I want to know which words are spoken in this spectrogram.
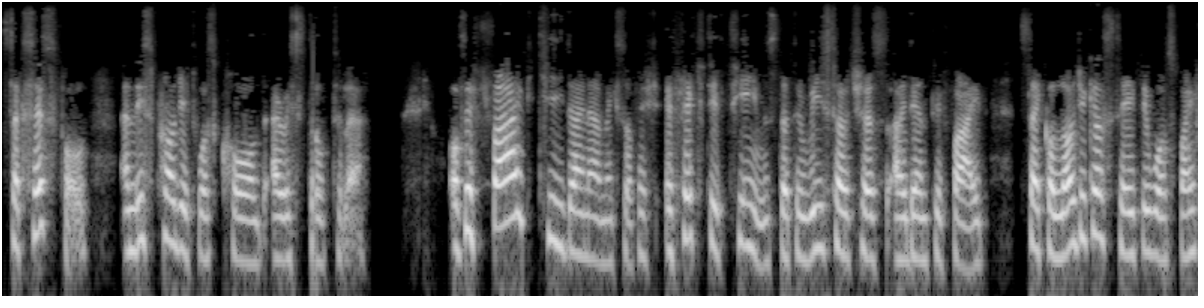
successful, and this project was called Aristotle. Of the five key dynamics of effective teams that the researchers identified, psychological safety was by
